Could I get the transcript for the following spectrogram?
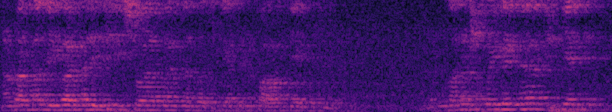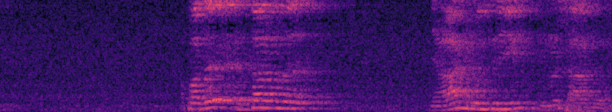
നമ്മുടെ ആത്മാവ് ദൈവാത്മാവ് ഈശ്വരാത്മാവിൽ ഈശ്വരാത്മാവിനെ വസിക്കാൻ പിന്നെ പാവം ചെയ്യാൻ പറ്റില്ല മൂന്നാൽ വർഷം പോയി കഴിഞ്ഞാൽ വിശുദ്ധിയായി അപ്പൊ അത് എന്താണത്? ഞാൻ മുന്തിരിയും നിങ്ങൾ ശാഖവും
